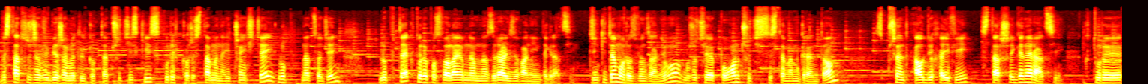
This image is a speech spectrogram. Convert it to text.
Wystarczy, że wybierzemy tylko te przyciski, z których korzystamy najczęściej lub na co dzień, lub te, które pozwalają nam na zrealizowanie integracji. Dzięki temu rozwiązaniu możecie połączyć z systemem Grenton sprzęt audio hi-fi starszej generacji, który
